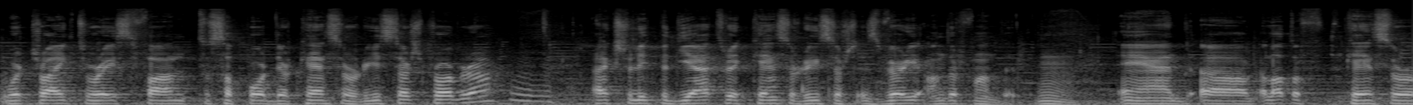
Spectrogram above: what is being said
We're trying to raise funds to support their cancer research program. Actually, pediatric cancer research is very underfunded. And uh, a lot of cancer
